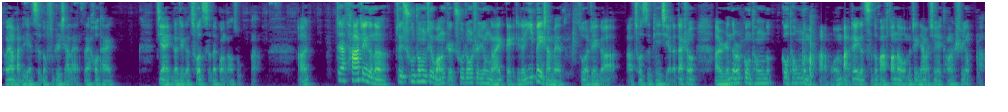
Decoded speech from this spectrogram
同样把这些词都复制下来，在后台建一个这个措辞的广告组啊啊，在它这个呢，最初衷这个网址初衷是用来给这个易贝上面做这个啊措辞拼写的，但是啊人都是共通的沟通的嘛啊，我们把这个词的话放到我们这个亚马逊也同样适用啊。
